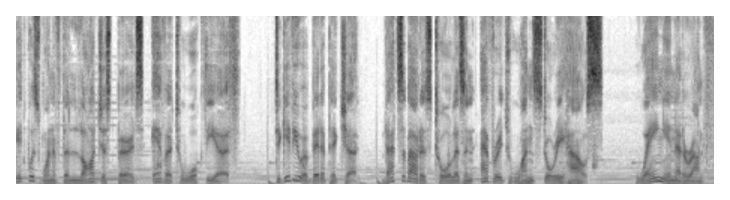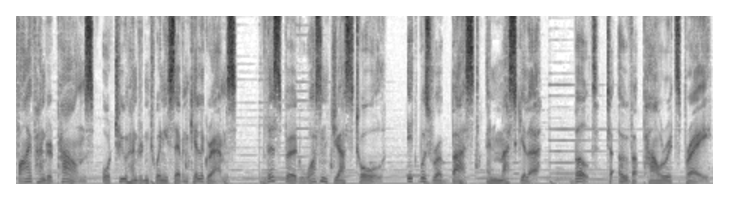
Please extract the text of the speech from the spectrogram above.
it was one of the largest birds ever to walk the earth. To give you a better picture, that's about as tall as an average one-story house. Weighing in at around 500 pounds or 227 kilograms, this bird wasn't just tall, it was robust and muscular, built to overpower its prey.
